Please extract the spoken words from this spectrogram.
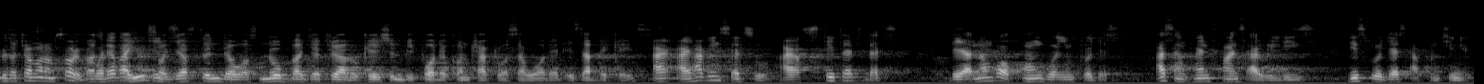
Mr. Chairman, I'm sorry, but whatever are you takes, suggesting there was no budgetary allocation before the contract was awarded? Is that the case? I, I haven't said so. I have stated that there are a number of ongoing projects. As and when funds are released, these projects are continued.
